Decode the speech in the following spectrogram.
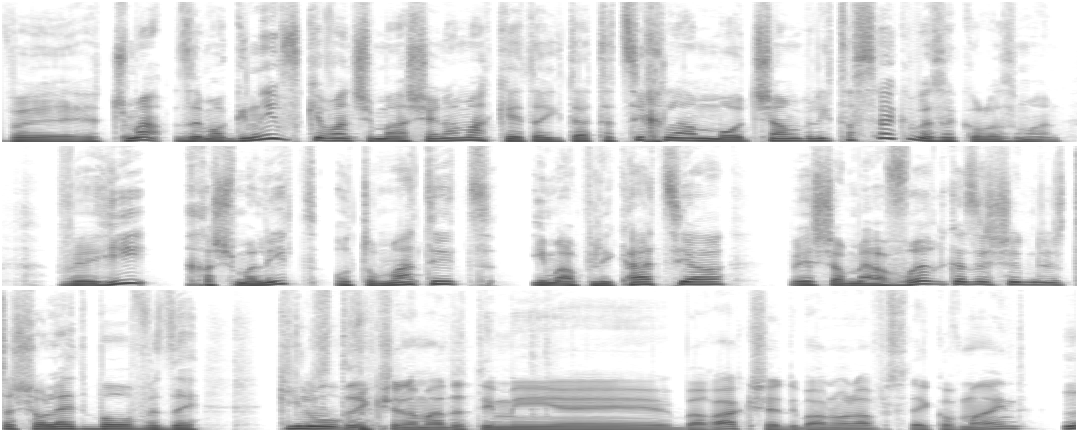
ותשמע זה מגניב כיוון שמעשנה מהקטע איתה אתה צריך לעמוד שם ולהתעסק בזה כל הזמן והיא חשמלית אוטומטית עם אפליקציה ויש שם מאוורר כזה שאתה שולט בו וזה כאילו זה טריק שלמדתי מברק שדיברנו עליו, of mind. Mm,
